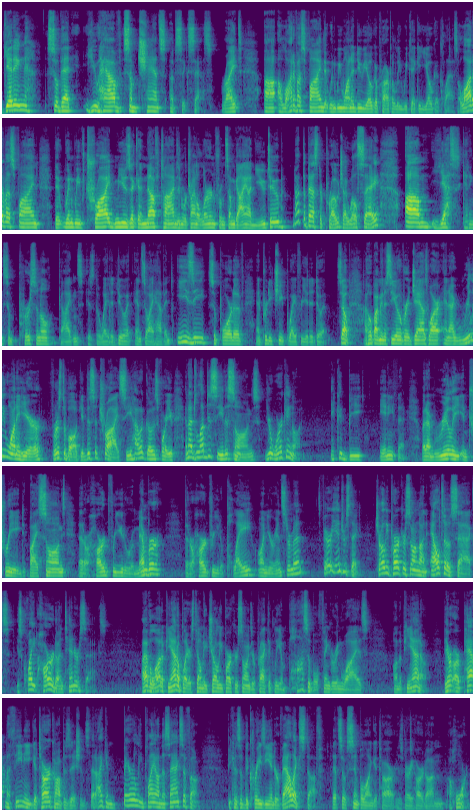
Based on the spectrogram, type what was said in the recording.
getting so that you have some chance of success, right? Uh, a lot of us find that when we want to do yoga properly, we take a yoga class. A lot of us find that when we've tried music enough times and we're trying to learn from some guy on YouTube, not the best approach, I will say. Um, yes, getting some personal guidance is the way to do it. And so I have an easy, supportive, and pretty cheap way for you to do it. So I hope I'm going to see you over at Jazzwire. And I really want to hear, first of all, give this a try, see how it goes for you. And I'd love to see the songs you're working on. It could be anything. But I'm really intrigued by songs that are hard for you to remember, that are hard for you to play on your instrument. It's very interesting. Charlie Parker's song on alto sax is quite hard on tenor sax. I have a lot of piano players tell me Charlie Parker songs are practically impossible fingering wise on the piano. There are Pat Metheny guitar compositions that I can barely play on the saxophone because of the crazy intervallic stuff that's so simple on guitar is very hard on a horn.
